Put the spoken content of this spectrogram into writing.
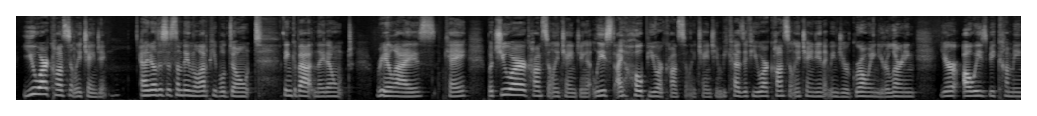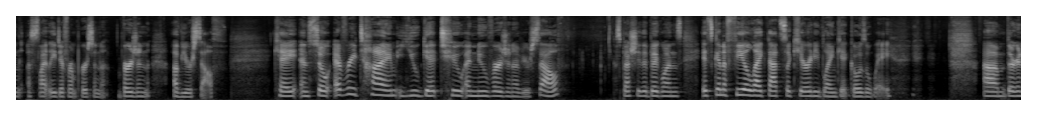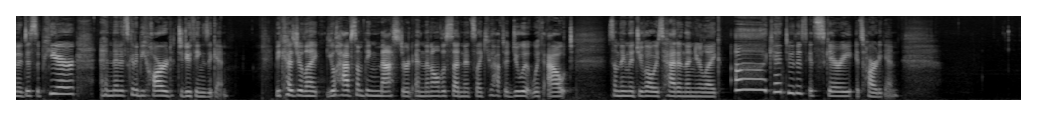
you are constantly changing. And I know this is something that a lot of people don't think about and they don't realize, okay? But you are constantly changing. At least I hope you are constantly changing because if you are constantly changing, that means you're growing, you're learning, you're always becoming a slightly different person, version of yourself. Okay. And so every time you get to a new version of yourself, especially the big ones, it's to feel like that security blanket goes away. um, they're to disappear, and then it's to be hard to do things again because you're like, you'll have something mastered, and then all of a sudden it's like you have to do it without something that you've always had, and then you're like, oh, I can't do this. It's scary. It's hard again.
